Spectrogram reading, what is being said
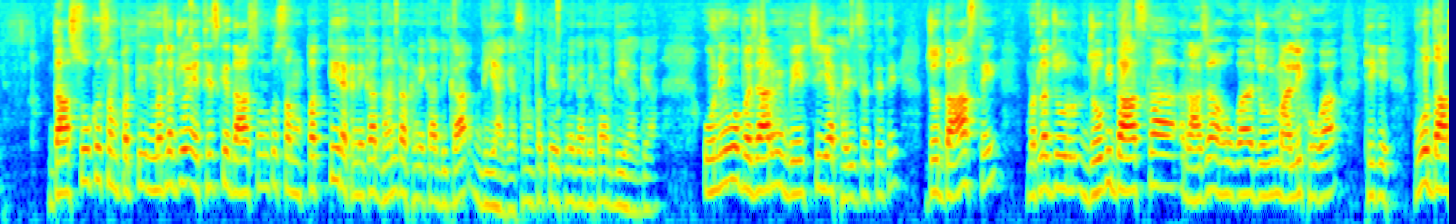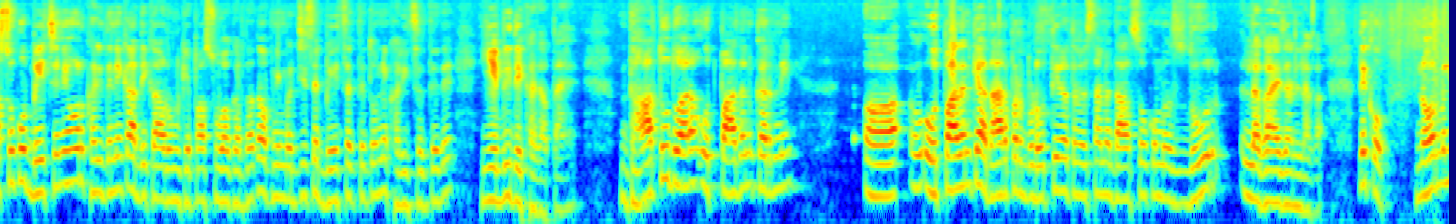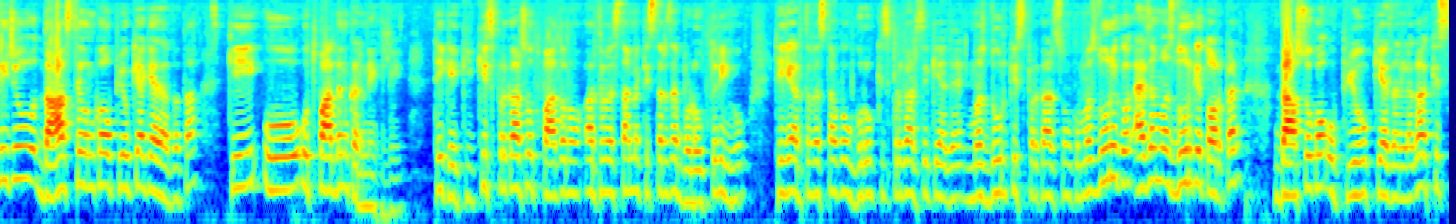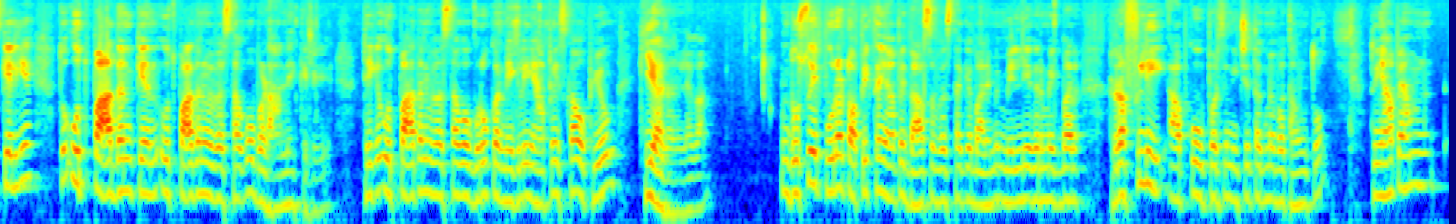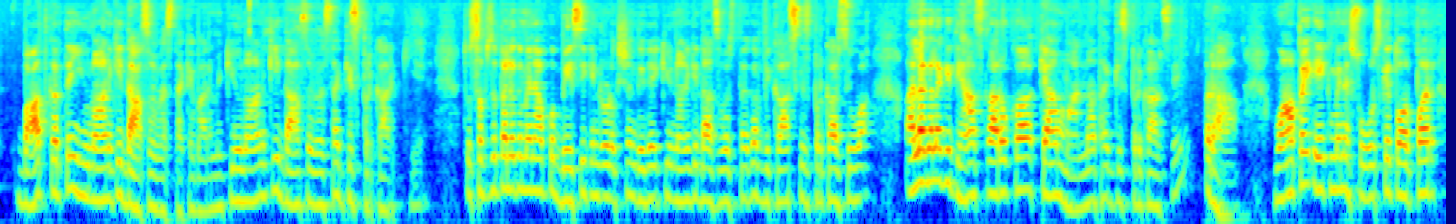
दासों को संपत्ति मतलब जो एथिस के दास उनको संपत्ति रखने का, धन रखने का अधिकार दिया गया, संपत्ति रखने का अधिकार दिया गया। उन्हें वो बाज़ार में बेच या खरीद सकते थे। जो दास थे मतलब जो जो भी दास का राजा होगा, जो भी मालिक होगा, ठीक है, वो दासों को बेचने और खरीदने का अधिकार उनके पास हुआ करता था। अपनी मर्ज़ी से बेच सकते थे, उन्हें खरीद सकते थे, ये भी देखा जाता है। धातु द्वारा उत्पादन करने उत्पादन के आधार पर बढ़ोतरी अर्थव्यवस्था में दासों को मजदूर लगाया जाने लगा। देखो नॉर्मली जो दास थे, उनका उपयोग क्या किया जाता था कि वो उत्पादन करने के लिए, ठीक है, कि किस प्रकार से उत्पादन हो, अर्थव्यवस्था में किस तरह से बढ़ोतरी हो, ठीक है, अर्थव्यवस्था को ग्रो किस प्रकार से किया जाए, मजदूर किस प्रकार से उनको, मजदूर को एज अ मजदूर के तौर पर दासों का उपयोग किया जाने लगा किसके लिए? तो उत्पादन के, उत्पादन व्यवस्था को बढ़ाने के लिए, ठीक है, उत्पादन व्यवस्था को ग्रो करने के लिए यहाँ पर इसका उपयोग किया जाने लगा। दोस्तों, ये पूरा टॉपिक था यहाँ पे दास व्यवस्था के बारे में। मेनली अगर मैं एक बार रफली आपको ऊपर से नीचे तक मैं बताऊँ तो तो यहाँ पे हम बात करते हैं यूनान की दास व्यवस्था के बारे में कि यूनान की दास व्यवस्था किस प्रकार की है। तो सबसे पहले तो मैंने आपको बेसिक इंट्रोडक्शन दे दिया कि यूनान की दास व्यवस्था का विकास किस प्रकार से हुआ। अलग अलग इतिहासकारों का क्या मानना था, किस प्रकार से रहा। वहाँ पे एक मैंने सोर्स के तौर पर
